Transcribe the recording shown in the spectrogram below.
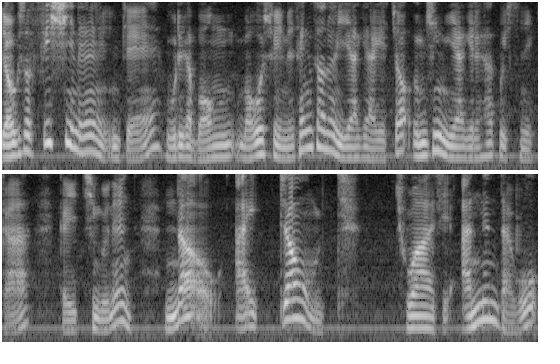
여기서 fish는 이제 우리가 먹, 먹을 수 있는 생선을 이야기하겠죠? 음식 이야기를 하고 있으니까. 그러니까 이 친구는 No, I don't. 좋아하지 않는다고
